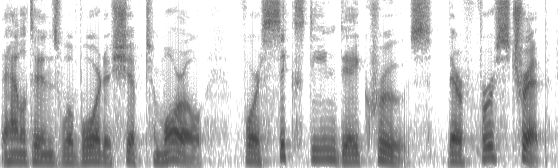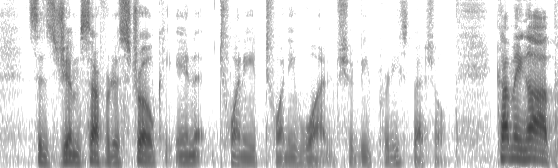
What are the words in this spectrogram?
The Hamiltons will board a ship tomorrow for a 16 day cruise, their first trip since Jim suffered a stroke in 2021. Should be pretty special. Coming up,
